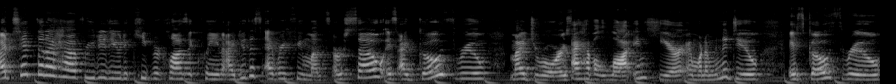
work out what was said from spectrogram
a tip that I have for you to do to keep your closet clean, I do this every few months or so, is I go through my drawers. I have a lot in here, and what I'm gonna do is go through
